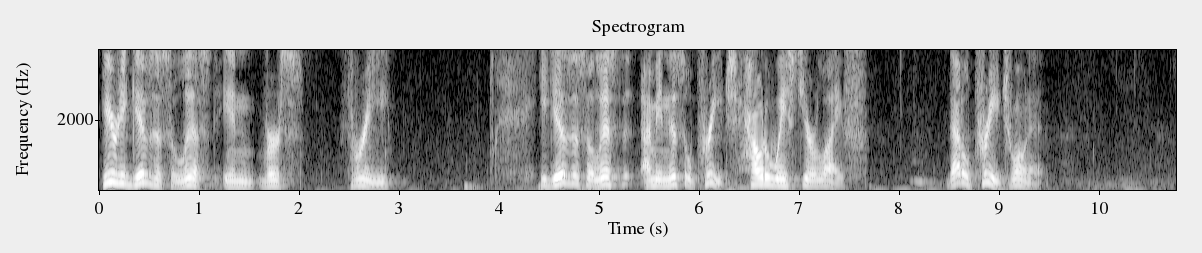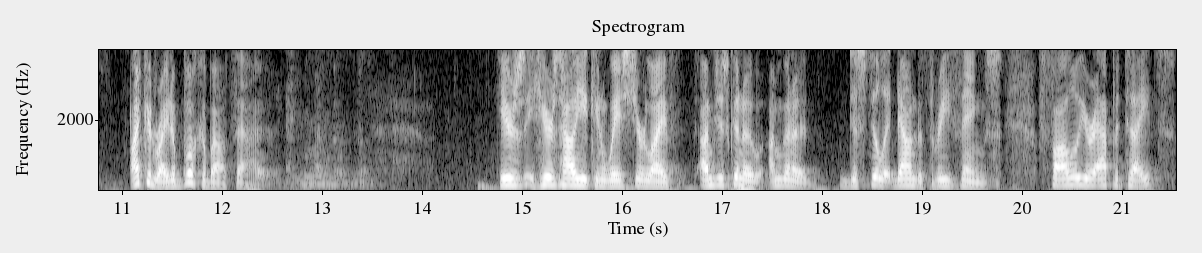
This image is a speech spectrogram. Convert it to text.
here he gives us a list in verse 3. He gives us a list. I mean, this will preach how to waste your life. That'll preach, won't it? I could write a book about that. Here's, here's how you can waste your life. I'm just going to I'm going to distill it down to three things. Follow your appetites,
